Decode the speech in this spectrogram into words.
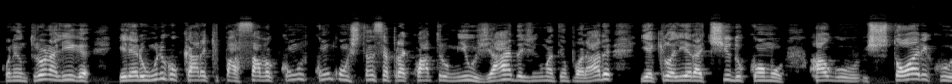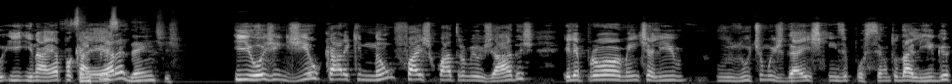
quando entrou na liga, ele era o único cara que passava com, com constância para 4 mil jardas jardas em uma temporada, e aquilo ali era tido como algo histórico, e, e na época Sem era. precedentes. E hoje em dia, o cara que não faz 4 mil jardas, ele é provavelmente ali os últimos 10, 15% da liga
